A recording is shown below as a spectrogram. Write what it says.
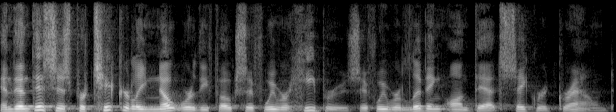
And then this is particularly noteworthy, folks, if we were Hebrews, if we were living on that sacred ground.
